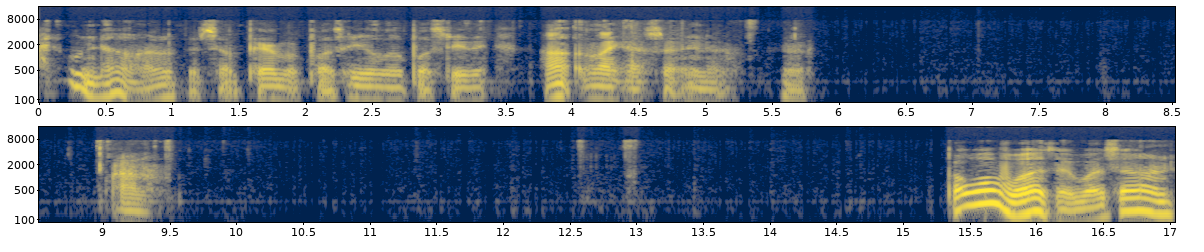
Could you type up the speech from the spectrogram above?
I don't know. I don't know if it's a Paramount Plus, Hulu Plus TV. I, like I said, you know. Yeah. But what was it? Was it on?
